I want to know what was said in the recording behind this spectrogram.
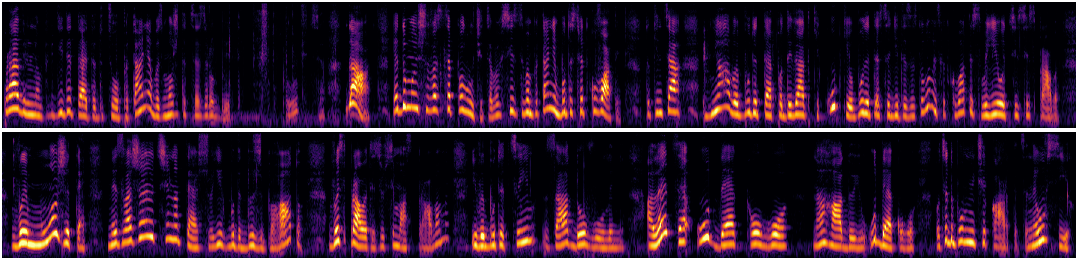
правильно підійдете до цього питання, ви зможете це зробити. Получиться? Да, я думаю, що у вас це вийде. Ви всі з цими питаннями будете святкувати. До кінця дня ви будете по дев'ятки кубків, будете сидіти за столом і святкувати свої оці всі справи. Ви можете, незважаючи на те, що їх буде дуже багато, ви справитесь з усіма справами і ви будете цим задоволені. Але це у декого. Нагадую, у декого, бо це доповнюючі карти, це не у всіх.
